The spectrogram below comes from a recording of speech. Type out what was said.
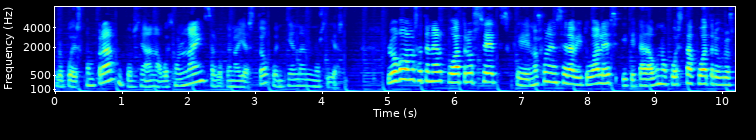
Lo puedes comprar pues ya en la web online, salvo que no haya stock o en tienda en unos días. Luego vamos a tener cuatro sets que no suelen ser habituales y que cada uno cuesta 4,99 euros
